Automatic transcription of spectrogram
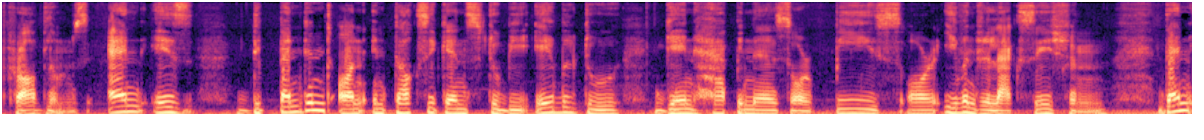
problems and is dependent on intoxicants to be able to gain happiness or peace or even relaxation, then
